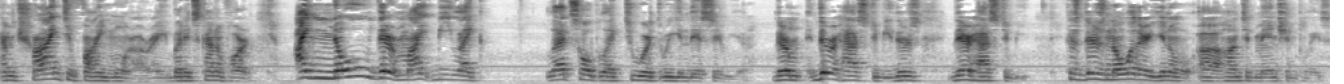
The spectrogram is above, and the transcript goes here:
I'm trying to find more, alright? But it's kind of hard. I know there might be like let's hope like two or three in this area. There, there has to be. There's, there has to be, because there's no other, you know, uh, haunted mansion place,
